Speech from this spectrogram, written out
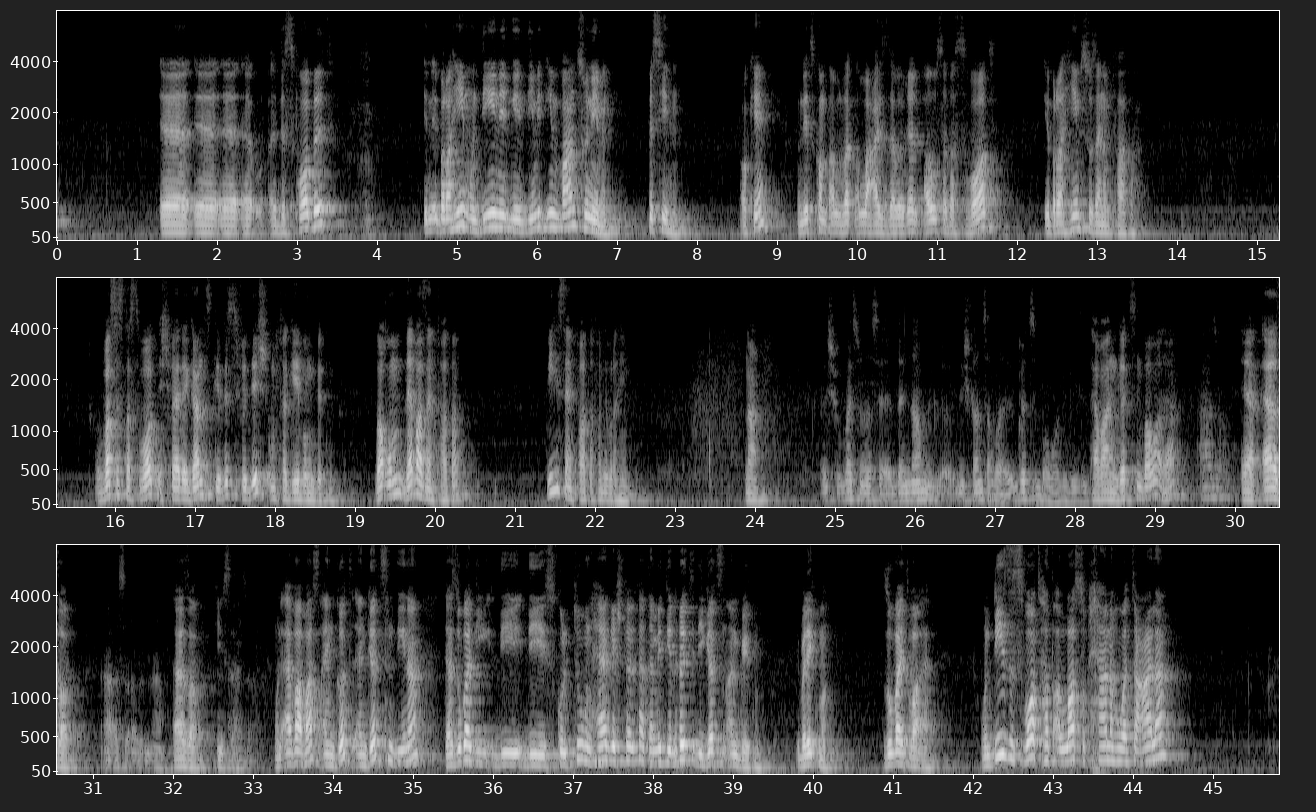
äh, äh, äh, das Vorbild in Ibrahim und diejenigen, die mit ihm waren, zu nehmen. Bis hierhin. Okay? Und jetzt kommt Allah, sagt Allah außer das Wort Ibrahim zu seinem Vater. Und was ist das Wort? Ich werde ganz gewiss für dich um Vergebung bitten. Warum? Wer war sein Vater? Wie hieß sein Vater von Ibrahim? Na, Ich weiß nur, dass er, sein Name nicht ganz, aber Götzenbauer gewesen. er war ein Götzenbauer, ja? Also, Ja, Ersab. Also, Ersab hieß er. also. Und er war was? Ein, Gott, ein Götzendiener, der sogar die, die, die Skulpturen hergestellt hat, damit die Leute die Götzen anbeten. Überleg mal. So weit war er. Und dieses Wort hat Allah subhanahu wa ta'ala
